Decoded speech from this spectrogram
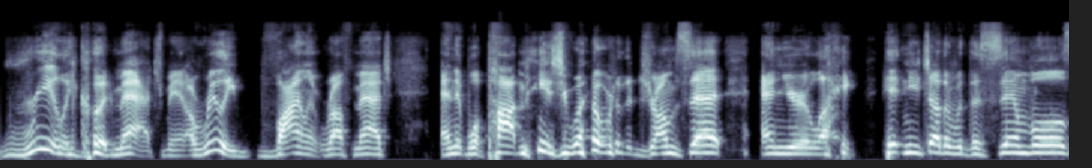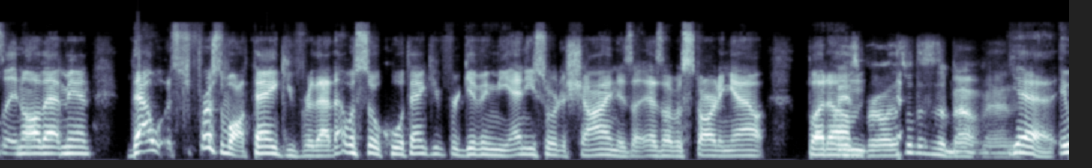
really good match, man, a really violent, rough match. And it, what popped me is you went over to the drum set and you're like hitting each other with the cymbals and all that, man. That was first of all, thank you for that. That was so cool. Thank you for giving me any sort of shine as as I was starting out. But um, Thanks, bro, that's what this is about, man. Yeah, it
